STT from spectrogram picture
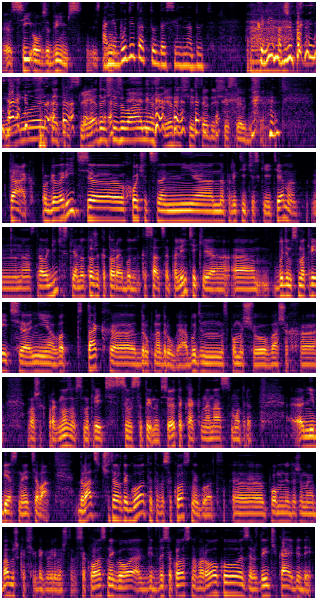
Sea of the Dreams. А не будет оттуда сильно дуть? Климат же поменяется. Ну, это следующее желание, следующее, следующее, следующее. Так, поговорить э, хочется не на политические темы, на астрологические, но тоже, которые будут касаться политики. Э, будем смотреть не вот так э, друг на друга, а будем с помощью ваших, э, ваших прогнозов смотреть с высоты на все это, как на нас смотрят Э, небесные тела. 24 год — это високосний год. Э, помню, даже моя бабушка всегда говорила, что високосний год, від високосного року завжди чекає біди.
